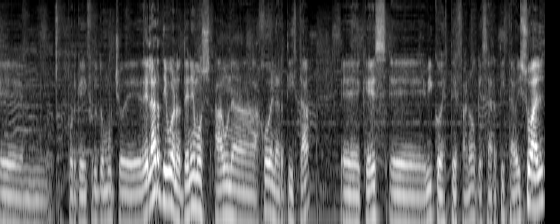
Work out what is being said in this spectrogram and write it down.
eh, porque disfruto mucho del arte, y bueno, tenemos a una joven artista, que es Vico Estefano, que es artista visual,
